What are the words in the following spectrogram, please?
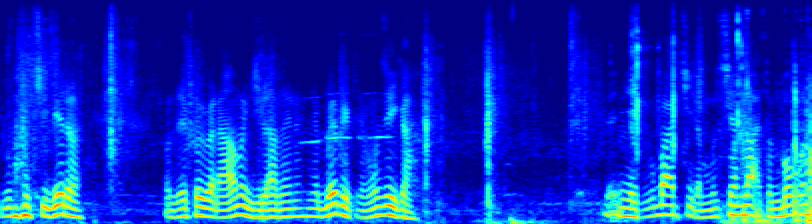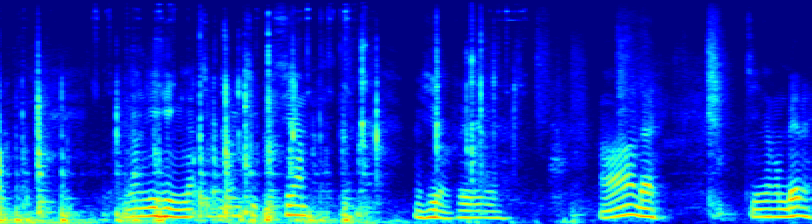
các anh chỉ biết rồi. Còn dây phơi quần áo mình chỉ làm đây này nhà bếp thì chẳng có gì cả. Đấy, nhiều chú ba chỉ là muốn xem lại toàn bộ ấy. Đang ghi hình lại cho các anh chị cùng xem. Để hiểu về đó đây. Chính là con bếp này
